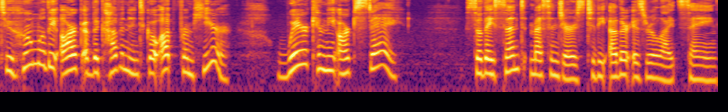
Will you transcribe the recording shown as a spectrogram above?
To whom will the ark of the covenant go up from here? Where can the ark stay? So they sent messengers to the other Israelites, saying,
